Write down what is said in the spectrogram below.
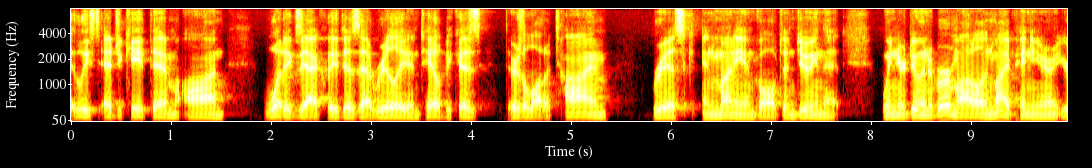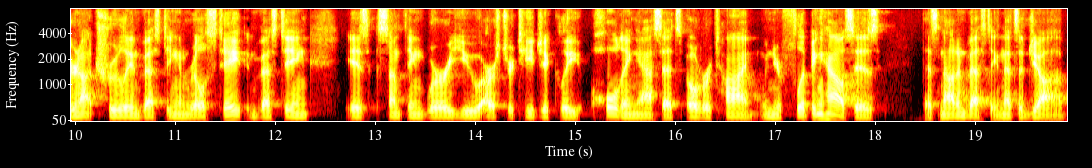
at least educate them on what exactly does that really entail, because there's a lot of time, risk, and money involved in doing that when you're doing a BRRRR model, in my opinion, you're not truly investing in real estate. Investing is something where you are strategically holding assets over time. When you're flipping houses, that's not investing. That's a job,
